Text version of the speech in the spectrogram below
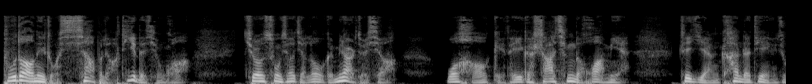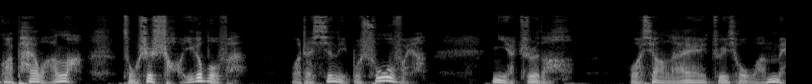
不到那种下不了地的情况，就让宋小姐露个面就行，我好给她一个杀青的画面。这眼看着电影就快拍完了，总是少一个部分，我这心里不舒服呀。你也知道，我向来追求完美，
